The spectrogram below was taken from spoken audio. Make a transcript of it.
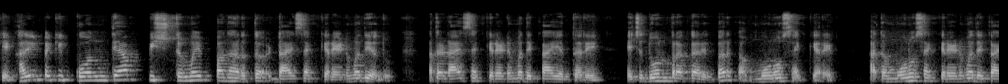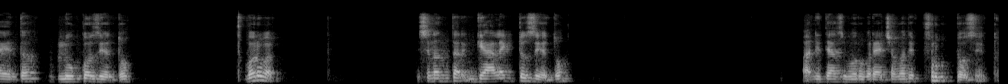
के खालीलपैकी कोणत्या पिष्टमय पदार्थ डायसॅक्युराइडमध्ये येतो? आता डायसॅक्युराइडमध्ये काय येतं रे? याचे दोन प्रकार आहेत बरं का. मोनोसॅक्युराइड आता मोनोसॅक्युराइडमध्ये काय येतं? ग्लुकोज येतो. बरोबर? त्याच्यानंतर गॅलेक्टोज येतो. आणि त्याचबरोबर याच्यामध्ये फ्रुक्टोज येतो.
